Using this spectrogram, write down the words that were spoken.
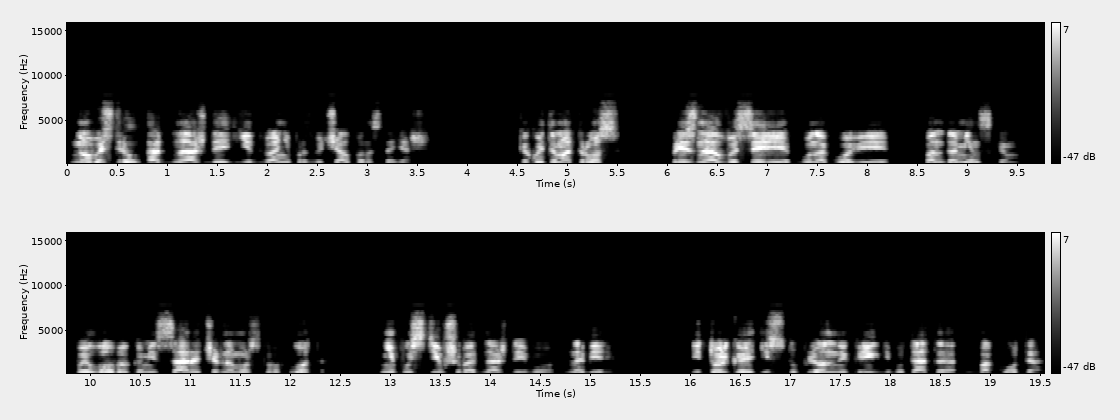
Но выстрел однажды едва не прозвучал по-настоящему. Какой-то матрос признал в эсере Бунакове Фандаминском былого комиссара Черноморского флота, не пустившего однажды его на берег. И только иступленный крик депутата Бакута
